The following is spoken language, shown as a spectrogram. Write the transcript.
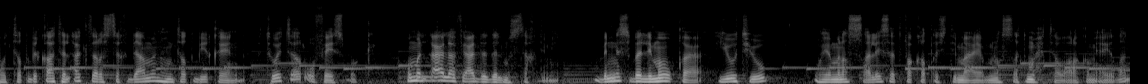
أو التطبيقات الأكثر استخداما هم تطبيقين تويتر وفيسبوك. هم الأعلى في عدد المستخدمين. بالنسبة لموقع يوتيوب وهي منصة ليست فقط اجتماعية منصة محتوى رقمي أيضا.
